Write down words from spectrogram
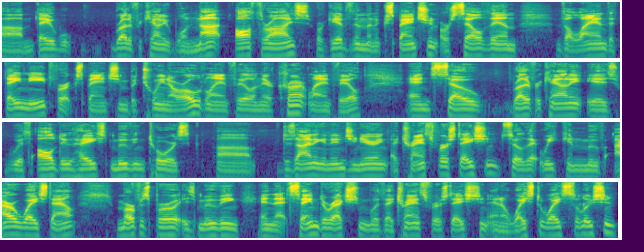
um, they will Rutherford County will not authorize or give them an expansion or sell them the land that they need for expansion between our old landfill and their current landfill. And so Rutherford County is, with all due haste, moving towards uh, designing and engineering a transfer station so that we can move our waste out. Murfreesboro is moving in that same direction with a transfer station and a waste to waste solution.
